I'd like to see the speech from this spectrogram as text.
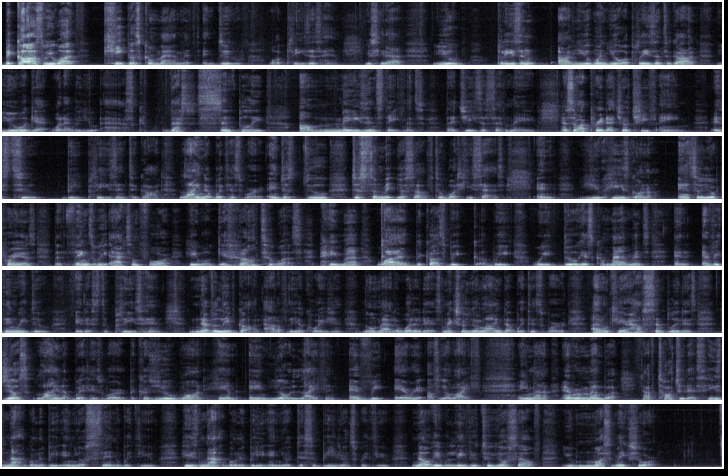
because we what keep His commandments and do what pleases Him. You see that you pleasing uh, you when you are pleasing to God, you will get whatever you ask. That's simply amazing statements that Jesus has made. And so I pray that your chief aim is to be pleasing to God. Line up with his word and just do just submit yourself to what he says. And you he's going to answer your prayers. The things we ask him for, he will give it on to us. Amen. Why? Because we we we do his commandments and everything we do it is to please him. Never leave God out of the equation, no matter what it is. Make sure you're lined up with his word. I don't care how simple it is. Just line up with his word because you want him in your life, in every area of your life. Amen. And remember, I've taught you this. He's not going to be in your sin with you. He's not going to be in your disobedience with you. No, he will leave you to yourself. You must make sure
